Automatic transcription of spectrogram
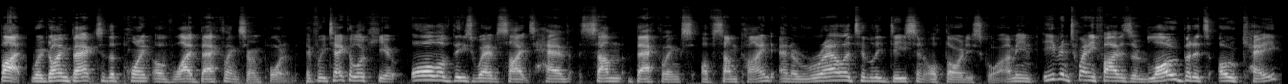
But we're going back to the point of why backlinks are important. If we take a look here, all of these websites have some backlinks of some kind and a relatively decent authority score. I mean, even 25 is a low, but it's okay.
